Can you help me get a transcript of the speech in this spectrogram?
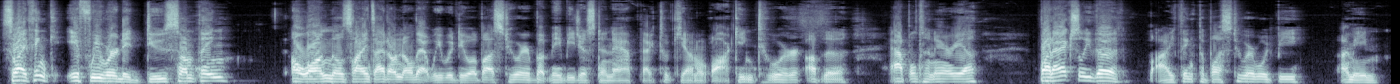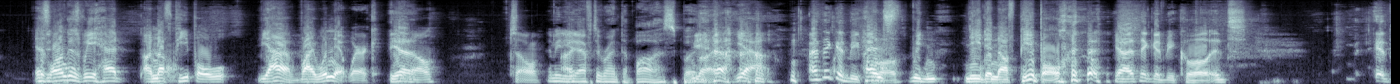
So I think if we were to do something along those lines, I don't know that we would do a bus tour, but maybe just an app that took you on a walking tour of the Appleton area. But actually the I think the bus tour would be I mean, as long as we had enough people, yeah, why wouldn't it work? Yeah. You know? So I mean, you'd have to rent the bus, but yeah, yeah. I think it'd be cool. Hence we need enough people. Yeah, I think it'd be cool. It's it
